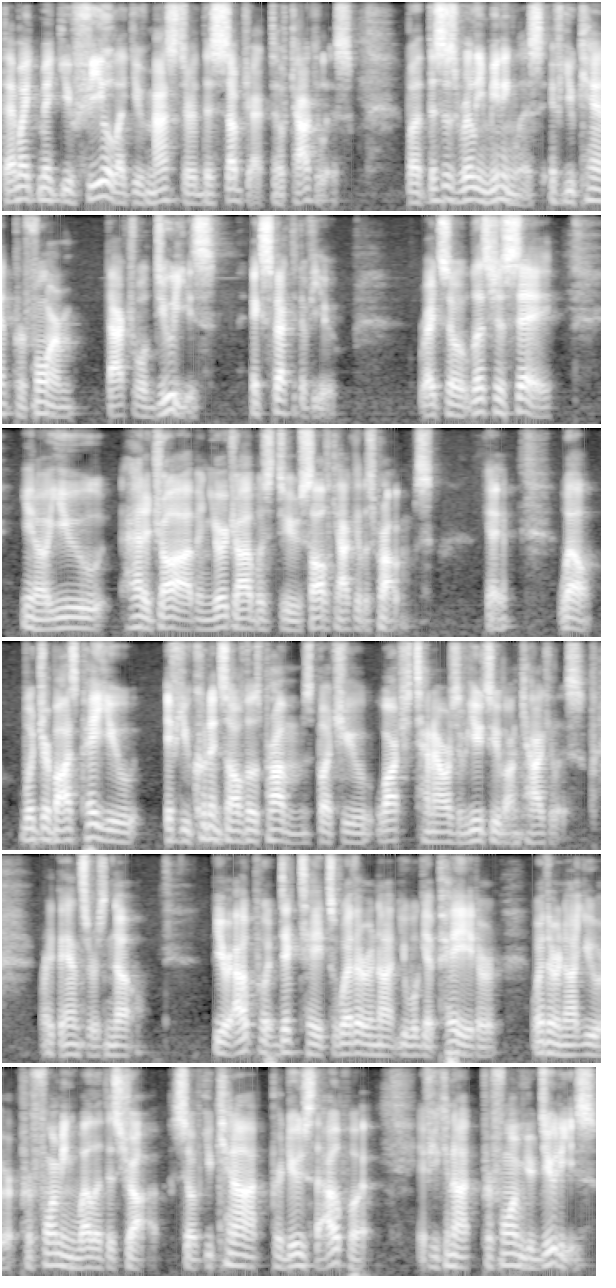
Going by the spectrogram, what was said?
That might make you feel like you've mastered this subject of calculus. But this is really meaningless if you can't perform the actual duties expected of you. Right? So, let's just say, you know, you had a job and your job was to solve calculus problems. Okay. Well, would your boss pay you if you couldn't solve those problems, but you watched 10 hours of YouTube on calculus? Right? The answer is no your output dictates whether or not you will get paid or whether or not you are performing well at this job. So if you cannot produce the output, if you cannot perform your duties,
